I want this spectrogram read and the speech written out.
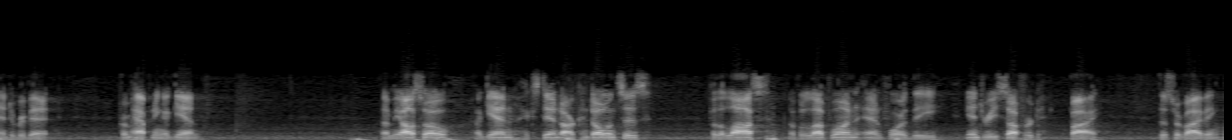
and to prevent it from happening again. Let me also, again, extend our condolences for the loss of a loved one and for the injuries suffered by the surviving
